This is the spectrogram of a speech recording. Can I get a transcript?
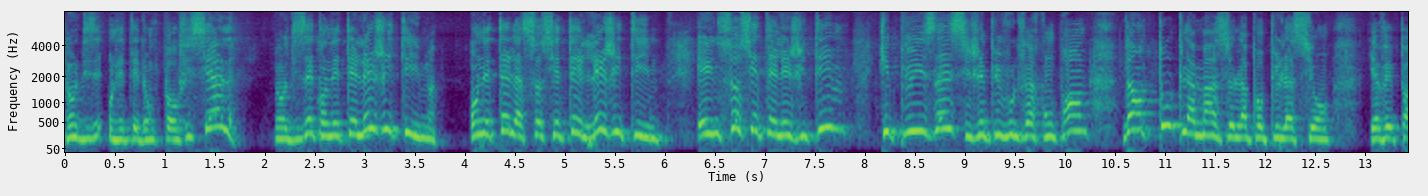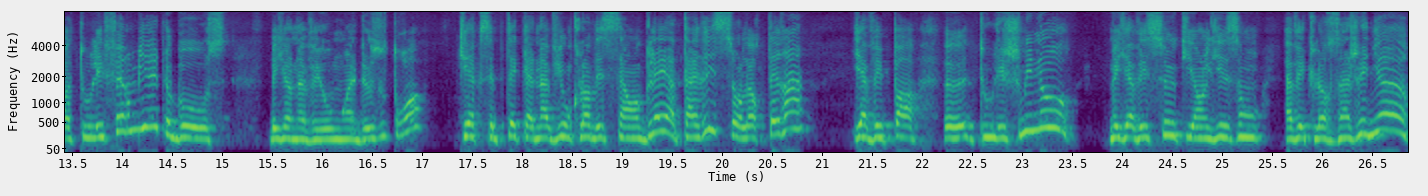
on disait, on n'était donc pas officiel, mais on disait qu'on était légitime. On était la société légitime. Et une société légitime qui puisait, si j'ai pu vous le faire comprendre, dans toute la masse de la population. Il n'y avait pas tous les fermiers de Beauce, mais il y en avait au moins deux ou trois qui acceptaient qu'un avion clandestin anglais atterrisse sur leur terrain. Il n'y avait pas euh, tous les cheminots, mais il y avait ceux qui, en liaison avec leurs ingénieurs,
